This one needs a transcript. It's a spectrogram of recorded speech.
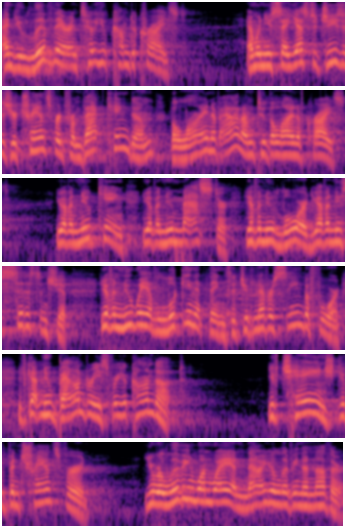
and you live there until you come to Christ. And when you say yes to Jesus, you're transferred from that kingdom, the line of Adam, to the line of Christ. You have a new king, you have a new master, you have a new Lord, you have a new citizenship. You have a new way of looking at things that you've never seen before. You've got new boundaries for your conduct. You've changed, you've been transferred. You were living one way and now you're living another.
